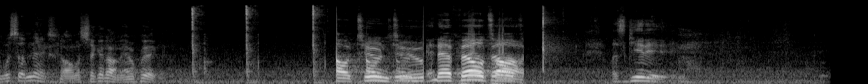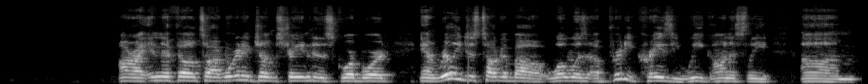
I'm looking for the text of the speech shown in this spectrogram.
What's up next? Oh, let's check it out, man, real quick. Now tune to NFL Talk. Let's get it. All right, NFL talk. We're going to jump straight into the scoreboard and really just talk about what was a pretty crazy week, honestly. Um,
